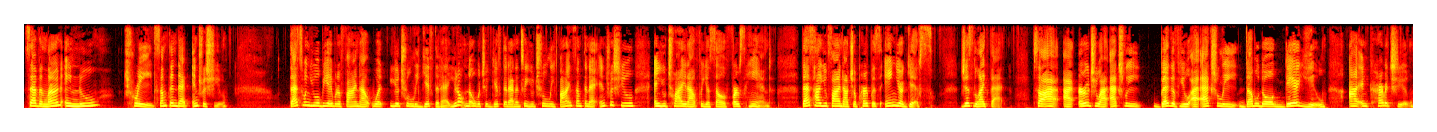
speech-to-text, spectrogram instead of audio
Seven, learn a new trade, something that interests you. That's when you will be able to find out what you're truly gifted at. You don't know what you're gifted at until you truly find something that interests you and you try it out for yourself firsthand. That's how you find out your purpose and your gifts, just like that. So I, I urge you, I actually beg of you, I actually double dog dare you, I encourage you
